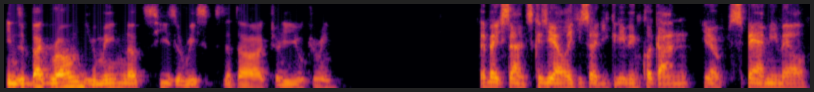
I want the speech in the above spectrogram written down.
In the background, you may not see the risks that are actually occurring. That makes sense because yeah, like you said, you could even click on you know spam email,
